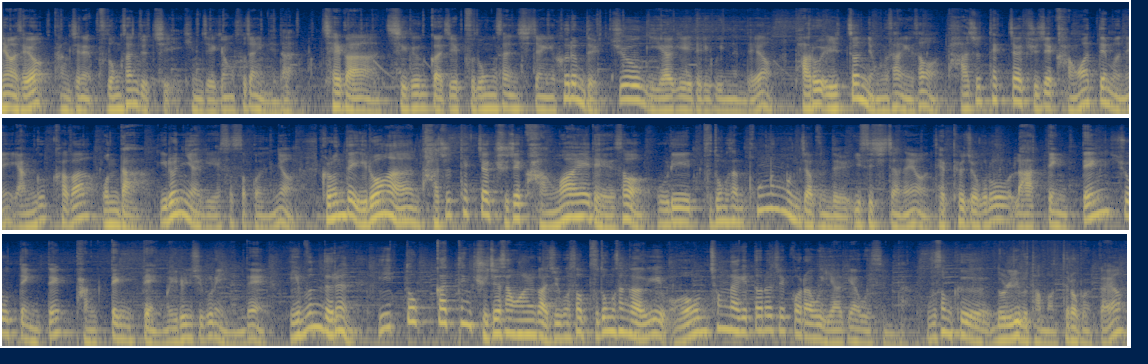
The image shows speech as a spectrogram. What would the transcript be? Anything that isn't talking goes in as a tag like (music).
안녕하세요. 당신의 부동산 주치 김재경 소장입니다. 제가 지금까지 부동산 시장의 흐름들 쭉 이야기해 드리고 있는데요. 바로 일전 영상에서 다주택자 규제 강화 때문에 양극화가 온다 이런 이야기 했었었거든요. 그런데 이러한 다주택자 규제 강화에 대해서 우리 부동산 폭락론자분들 있으시잖아요. 대표적으로 라땡땡, 쇼땡땡, 방땡땡 뭐 이런 식으로 있는데 이분들은 이 똑같은 규제 상황을 가지고서 부동산 가격이 엄청나게 떨어질 거라고 이야기하고 있습니다. 우선 그 논리부터 한번 들어볼까요?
